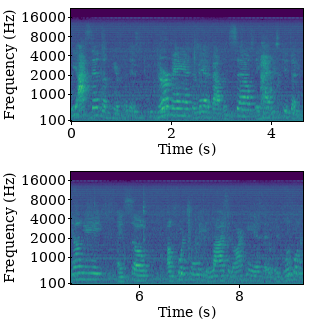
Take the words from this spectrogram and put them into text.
We, I send them here for this. They're mad, they're mad about themselves, they had these kids at a young age, and so unfortunately, it lies in our hands, and if we're gonna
